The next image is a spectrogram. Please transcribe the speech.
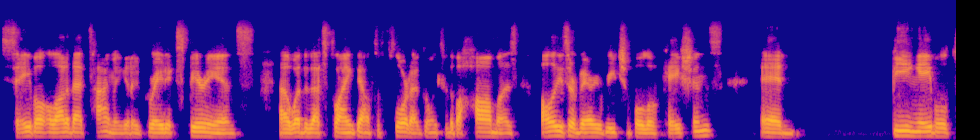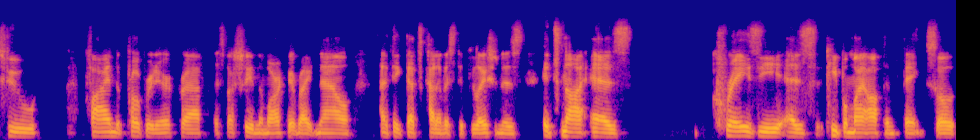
save a lot of that time and get a great experience. Uh, whether that's flying down to Florida, going to the Bahamas, all these are very reachable locations, and being able to find appropriate aircraft, especially in the market right now, I think that's kind of a stipulation. Is it's not as crazy as people might often think. So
